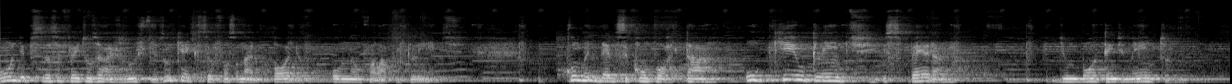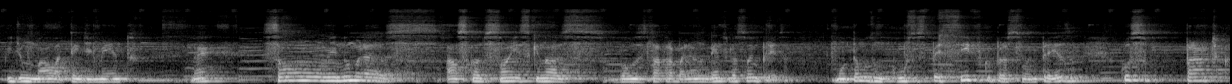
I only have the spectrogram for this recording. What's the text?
Onde precisa ser feitos os ajustes, o que é que seu funcionário pode ou não falar para o cliente, como ele deve se comportar, o que o cliente espera de um bom atendimento e de um mau atendimento? São inúmeras as condições que nós vamos estar trabalhando dentro da sua empresa. Montamos um curso específico para a sua empresa, curso prático,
